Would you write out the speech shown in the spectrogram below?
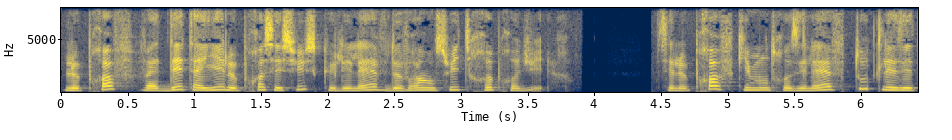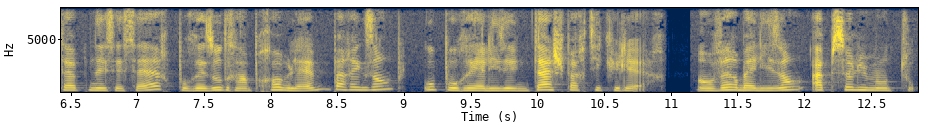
Le prof va détailler le processus que l'élève devra ensuite reproduire. C'est le prof qui montre aux élèves toutes les étapes nécessaires pour résoudre un problème, par exemple, ou pour réaliser une tâche particulière en verbalisant absolument tout.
